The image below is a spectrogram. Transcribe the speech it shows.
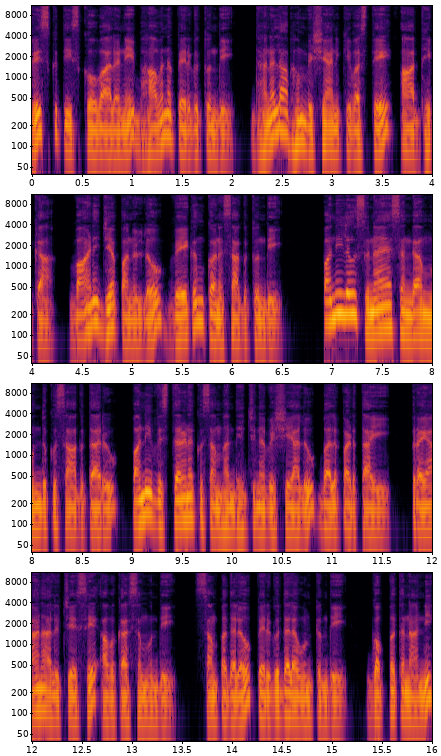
రిస్క్ తీసుకోవాలనే భావన పెరుగుతుంది. ధనలాభం విషయానికి వస్తే ఆర్థిక వాణిజ్య పనుల్లో వేగం కొనసాగుతుంది. పనిలో సునాయాసంగా ముందుకు సాగుతారు పని విస్తరణకు సంబంధించిన విషయాలు బలపడతాయి ప్రయాణాలు చేసే అవకాశం ఉంది సంపదలో పెరుగుదల ఉంటుంది గొప్పతనాన్ని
